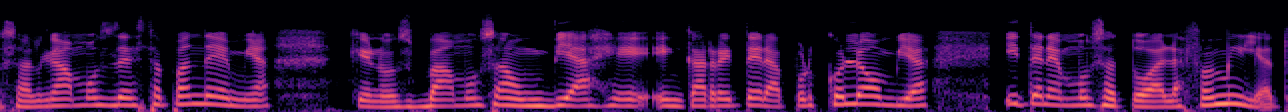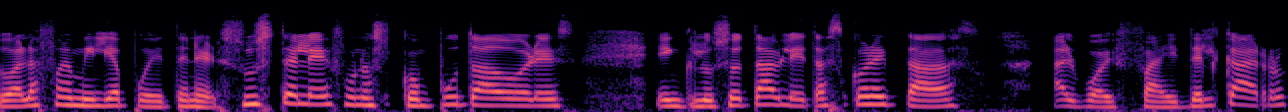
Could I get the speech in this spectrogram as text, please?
salgamos de esta pandemia, que nos vamos a un viaje en carretera por Colombia y tenemos a toda la familia. Toda la familia puede tener sus teléfonos, computadores e incluso tabletas conectadas al wifi del carro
